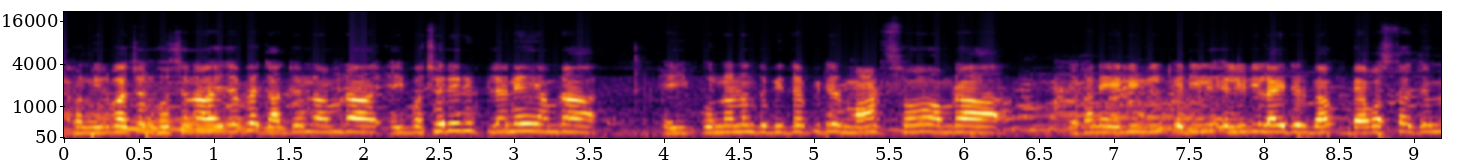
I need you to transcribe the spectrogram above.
এখন নির্বাচন ঘোষণা হয়ে যাবে যার জন্য আমরা এই বছরেরই প্ল্যানেই আমরা এই পূর্ণানন্দ বিদ্যাপীঠের মাঠ সহ আমরা এখানে এলইডি এলইডি লাইটের ব্যবস্থার জন্য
